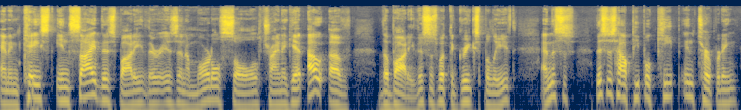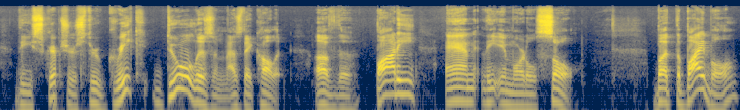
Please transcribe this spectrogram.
and encased inside this body, there is an immortal soul trying to get out of the body. This is what the Greeks believed, and this is this is how people keep interpreting the scriptures through Greek dualism, as they call it, of the body and the immortal soul. But the Bible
